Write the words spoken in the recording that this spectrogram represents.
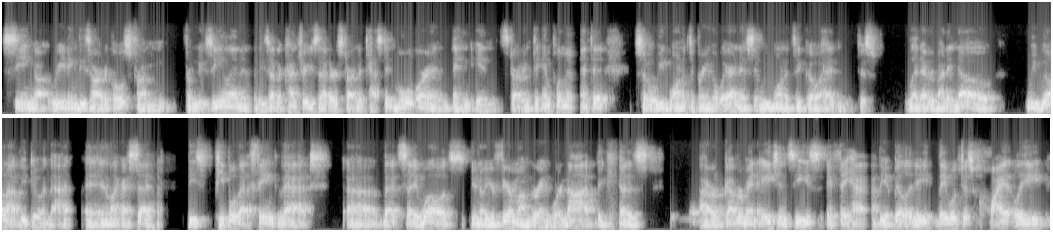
seeing, uh, reading these articles from from New Zealand and these other countries that are starting to test it more and and in starting to implement it. So we wanted to bring awareness, and we wanted to go ahead and just let everybody know we will not be doing that. And, and like I said, these people that think that uh, that say, well, it's you know you're fear mongering. We're not because our government agencies, if they have the ability, they will just quietly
